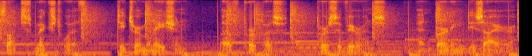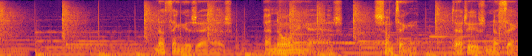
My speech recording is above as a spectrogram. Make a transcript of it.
Thoughts mixed with determination, of purpose, perseverance, and burning desire. Nothing is as annoying as something that is nothing.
